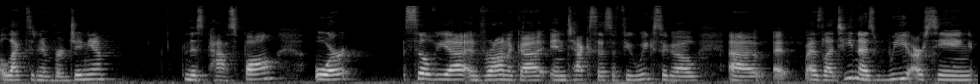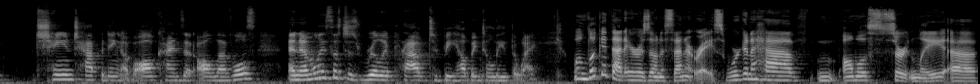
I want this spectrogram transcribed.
elected in Virginia this past fall, or Sylvia and Veronica in Texas a few weeks ago, uh, as Latinas, we are seeing change happening of all kinds at all levels. And Emily's List is really proud to be helping to lead the way. Well, look at that Arizona Senate race. We're going to have almost certainly a,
